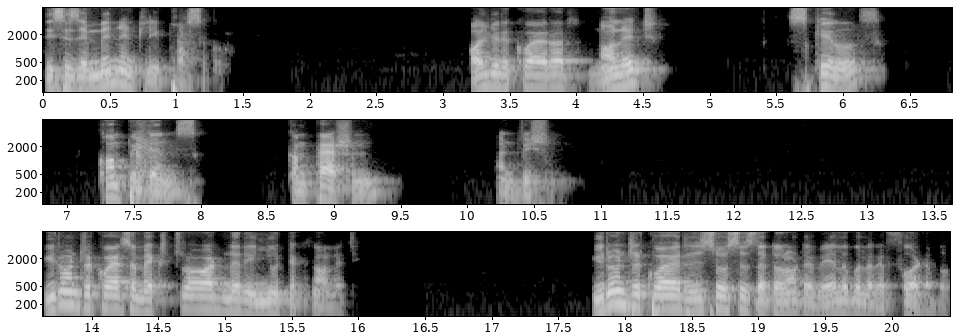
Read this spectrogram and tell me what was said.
this is eminently possible. All you require are knowledge, skills, competence, compassion, and vision. You don't require some extraordinary new technology. You don't require resources that are not available or affordable.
